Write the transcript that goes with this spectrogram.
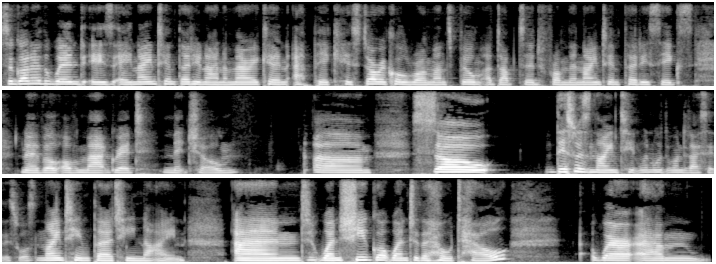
So, Gone with the Wind is a 1939 American epic historical romance film adapted from the 1936 novel of Margaret Mitchell. Um, so this was 19 when when did I say this was? 1939 and when she got went to the hotel where um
